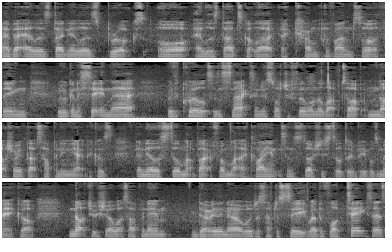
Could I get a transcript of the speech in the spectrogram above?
either Ella's, Daniela's, Brooks or Ella's dad's got like a camper van sort of thing. We were gonna sit in there with quilts and snacks and just watch a film on the laptop. I'm not sure if that's happening yet because Daniela's still not back from like her clients and stuff. She's still doing people's makeup. Not too sure what's happening. Don't really know. We'll just have to see where the vlog takes us.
